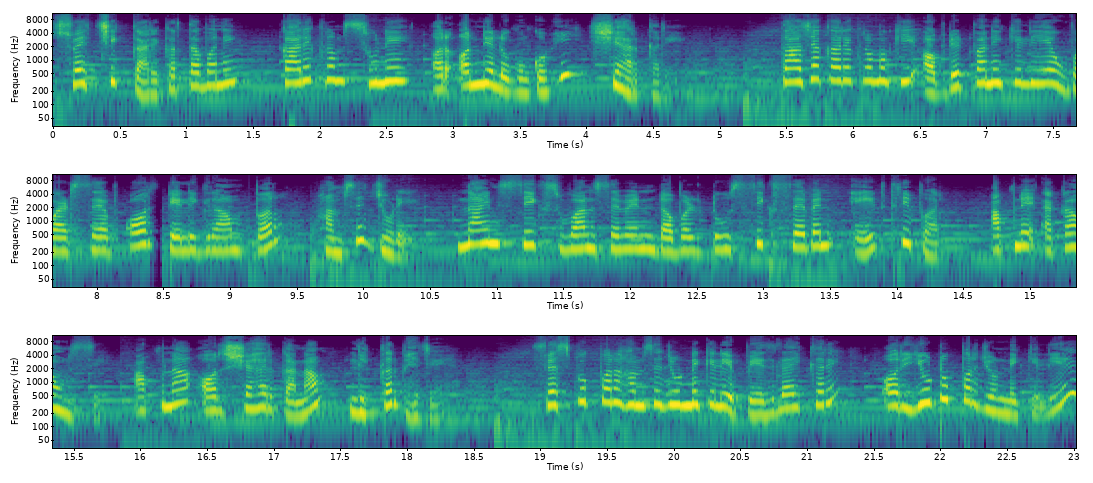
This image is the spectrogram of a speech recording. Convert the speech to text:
स्वैच्छिक कार्यकर्ता बने, कार्यक्रम सुने और अन्य लोगों को भी शेयर करें। ताज़ा कार्यक्रमों की अपडेट पाने के लिए व्हाट्सएप और टेलीग्राम पर हमसे जुड़े। Nine six one seven double two six seven eight three पर अपने अकाउंट से अपना और शहर का नाम लिखकर भेजें। फेसबुक पर हमसे जुड़ने के लिए पेज लाइक करें और यूट्यूब पर जुड़ने के लिए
